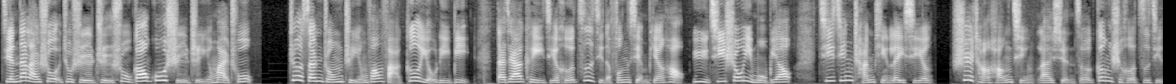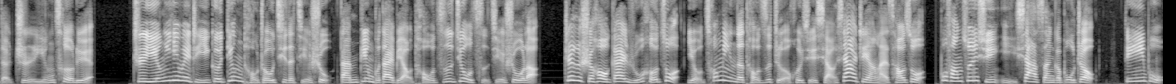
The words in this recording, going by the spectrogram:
简单来说，就是指数高估时止盈卖出。这三种止盈方法各有利弊，大家可以结合自己的风险偏好、预期收益目标、基金产品类型、市场行情来选择更适合自己的止盈策略。止盈意味着一个定投周期的结束，但并不代表投资就此结束了。这个时候该如何做？有聪明的投资者会学小夏这样来操作，不妨遵循以下三个步骤：第一步，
